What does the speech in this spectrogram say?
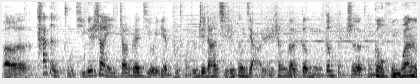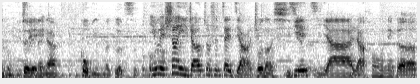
呃，它的主题跟上一张专辑有一点不同，就这张其实更讲人生的更更本质的痛苦，更宏观的东西，所以大家诟病他的歌词不够。因为上一张就是在讲这说到种细节阶级呀、然后那个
